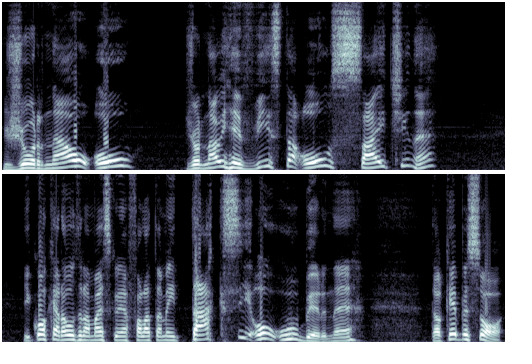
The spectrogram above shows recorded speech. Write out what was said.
Jornal ou jornal e revista ou site, né? E qualquer outra mais que eu ia falar também, táxi ou Uber, né? Tá ok, pessoal?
